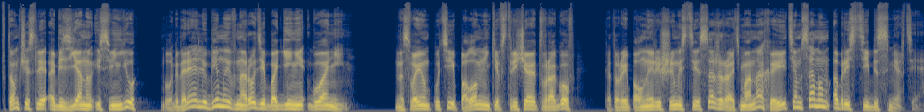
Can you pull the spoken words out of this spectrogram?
в том числе обезьяну и свинью, благодаря любимой в народе богине Гуанинь. На своем пути паломники встречают врагов, которые полны решимости сожрать монаха и тем самым обрести бессмертие.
